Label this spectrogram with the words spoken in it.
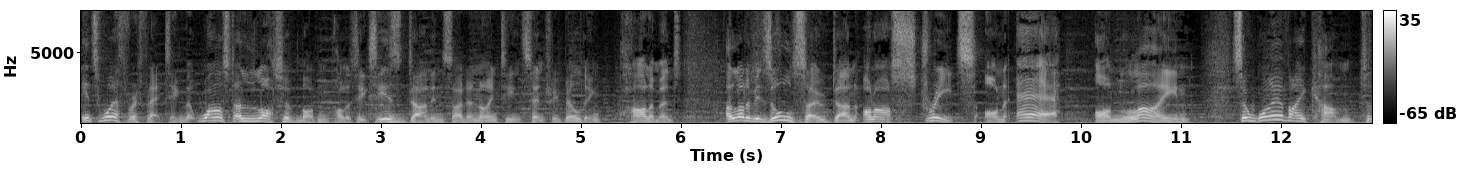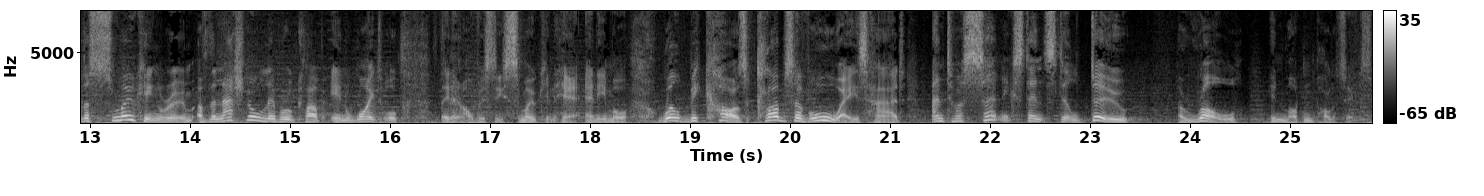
It's worth reflecting that whilst a lot of modern politics is done inside a 19th century building, Parliament, a lot of it is also done on our streets, on air, online. So, why have I come to the smoking room of the National Liberal Club in Whitehall? They don't obviously smoke in here anymore. Well, because clubs have always had, and to a certain extent still do, a role in modern politics.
